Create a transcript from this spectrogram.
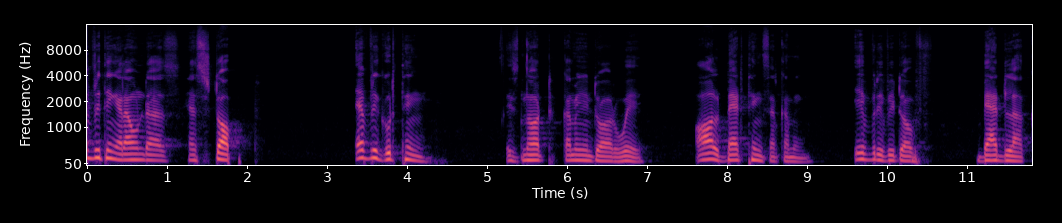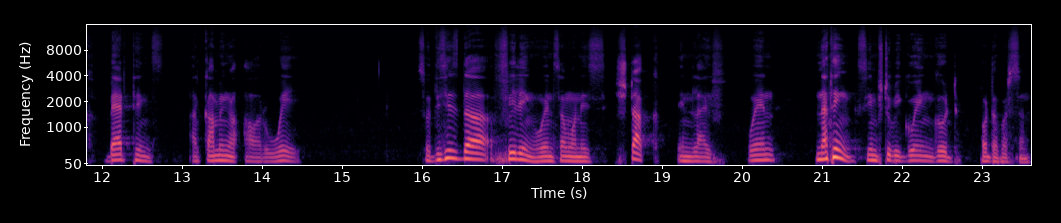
everything around us has stopped every good thing is not coming into our way. All bad things are coming. Every bit of bad luck, bad things are coming our way. So, this is the feeling when someone is stuck in life, when nothing seems to be going good for the person.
